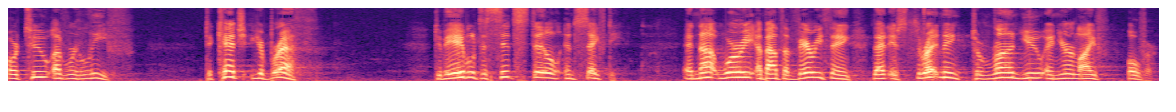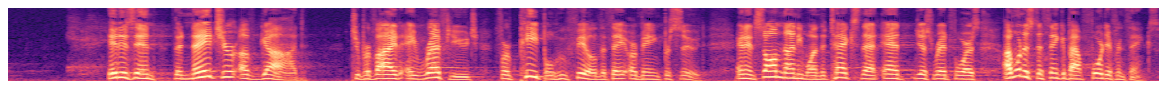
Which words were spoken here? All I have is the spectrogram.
or two of relief, to catch your breath, to be able to sit still in safety and not worry about the very thing that is threatening to run you and your life over. It is in the nature of God to provide a refuge for people who feel that they are being pursued. And in Psalm 91, the text that Ed just read for us, I want us to think about four different things.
